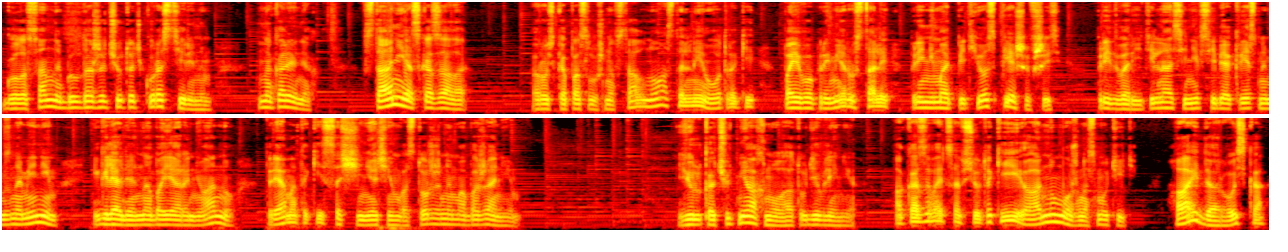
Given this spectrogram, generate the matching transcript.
Голос Анны был даже чуточку растерянным. На коленях. «Встань!» я сказала. Роська послушно встал, но остальные отроки, по его примеру, стали принимать питье, спешившись, предварительно осенив себя крестным знамением глядя на боярыню Анну прямо-таки со щенячьим восторженным обожанием. Юлька чуть не ахнула от удивления. Оказывается, все-таки и Анну можно смутить. Ай да Роська!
